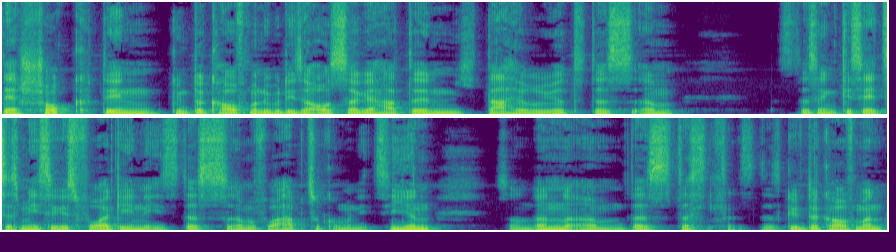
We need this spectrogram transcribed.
der Schock, den Günter Kaufmann über diese Aussage hatte, nicht daher rührt, dass, ähm, das ein gesetzesmäßiges Vorgehen ist, das ähm, vorab zu kommunizieren, sondern ähm, dass, dass, dass, dass Günter Kaufmann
